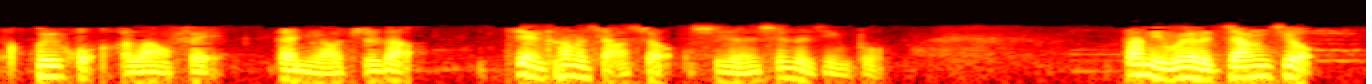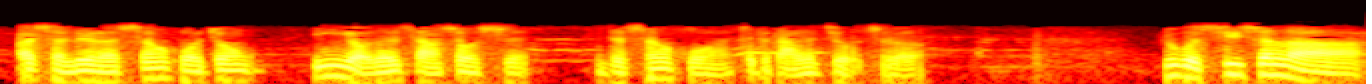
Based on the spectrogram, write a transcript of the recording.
挥霍和浪费，但你要知道，健康的享受是人生的进步。当你为了将就而省略了生活中应有的享受时，你的生活就被打了九折。如果牺牲了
